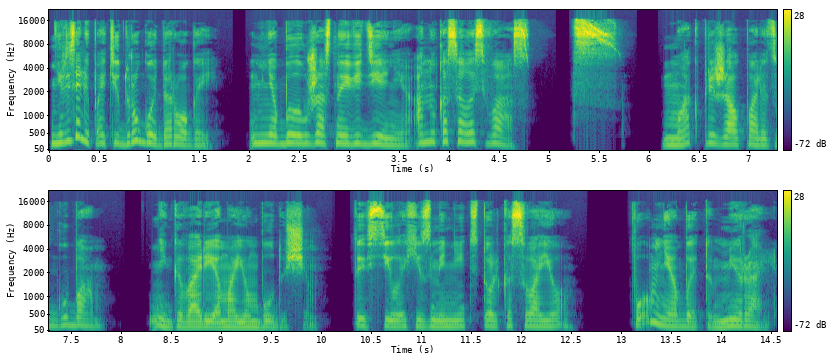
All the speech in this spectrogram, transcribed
«Нельзя ли пойти другой дорогой? У меня было ужасное видение, оно касалось вас». Маг прижал палец к губам. «Не говори о моем будущем. Ты в силах изменить только свое. Помни об этом, Мираль».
